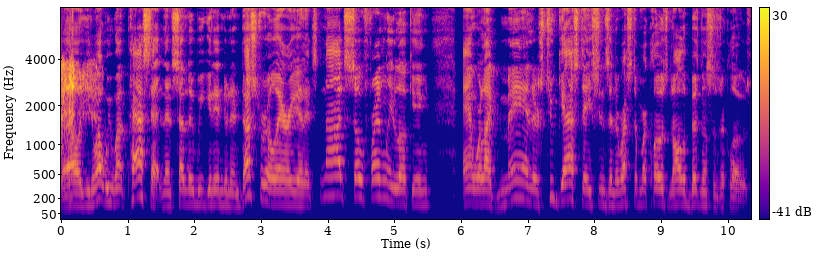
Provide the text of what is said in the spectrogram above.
Well, you know what? We went past that and then suddenly we get into an industrial area that's not so friendly looking and we're like, man, there's two gas stations and the rest of them are closed and all the businesses are closed.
